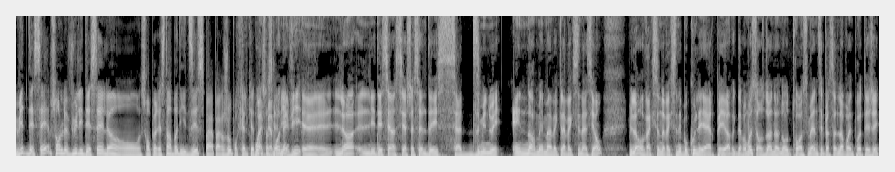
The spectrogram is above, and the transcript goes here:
8 décès, si on l'a vu les décès là, on, si on peut rester en bas des 10 par par jour pour quelques temps, Ouais, ça ben, mon bien. avis, euh, là, les décès en CHSLD, ça a diminué énormément avec la vaccination. Puis là, on, vaccine, on a vacciné beaucoup les RPA. D'après moi, si on se donne un autre trois semaines, ces personnes-là vont être protégées.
